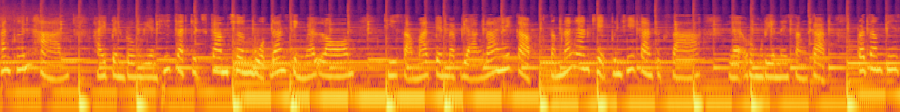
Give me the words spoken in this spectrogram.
ขั้นพื้นฐาน ให้เป็นโรงเรียนที่จัดกิจกรรมเชิงบวกด้านสิ่งแวดล้อม ที่สามารถเป็นแบบอย่างได้ให้กับสำนักงานเขตพื้นที่การศึกษา และโรงเรียนในสังกัด ประจำปี 2564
